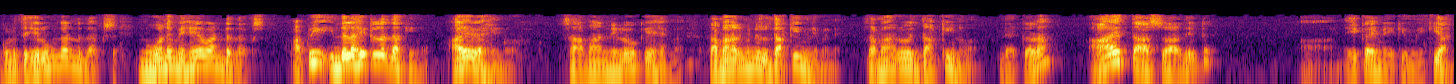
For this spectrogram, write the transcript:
ගොළු තේරුම් ගන්න දක්ෂ නුවන මෙහේවන්ඩ දක්ෂ. අපි ඉඳල හිටල දකින. අය වැහෙනවා. සාමාන්‍ය ලෝකය හැම සමහර මිනිසු දකින්නෙමන. සමහරුව දකිනවා දැකලා ආයත් ආස්වාදයට ඒකයි මේක මේ කියන්න.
